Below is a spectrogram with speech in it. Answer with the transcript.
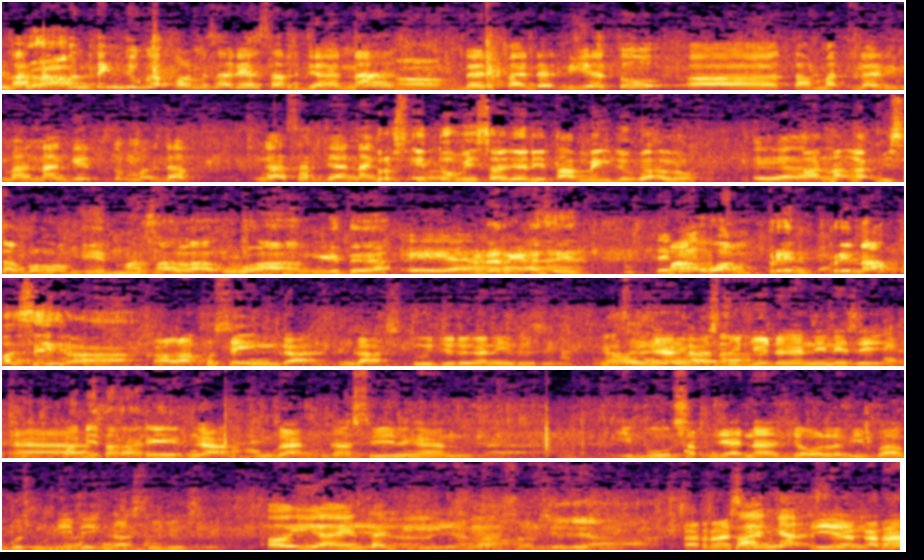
Karena penting juga kalau misalnya dia sarjana Ah. daripada dia tuh eh, tamat dari mana gitu, nggak sarjana Terus gitu. itu bisa jadi tameng juga loh. Iya. Anak nggak bisa bohongin masalah uang gitu ya. Iya. Bener nggak sih? Jadi- Ma uang print print apa sih? Nah, kalau aku sih nggak nggak setuju dengan itu sih Nggak maksudnya setuju nggak setuju dengan ini sih Eh, wanita karir. nggak bukan nggak setuju dengan eh, ibu sarjana jauh lebih bagus mendidik nggak setuju sih Oh iya yang Iya, tadi. iya, iya. Iya. karena sih Banyak iya sih. karena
